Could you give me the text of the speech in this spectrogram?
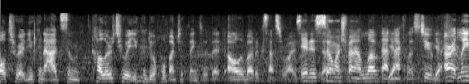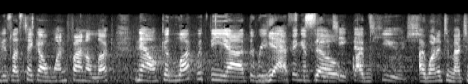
alter it. You can add some color to it. You can do a whole bunch of things with it. All about accessorizing. It is so, so much fun. I love that yeah. necklace too. Yeah. All right, ladies, let's take a one final look. Now, good luck with the uh, the revamping yes. of so the boutique. That's I'm, huge. I wanted to mention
